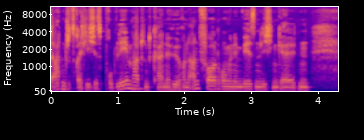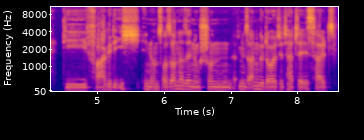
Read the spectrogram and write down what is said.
datenschutzrechtliches Problem hat und keine höheren Anforderungen im Wesentlichen gelten. Die Frage, die ich in unserer Sondersendung schon angedeutet hatte, ist halt,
